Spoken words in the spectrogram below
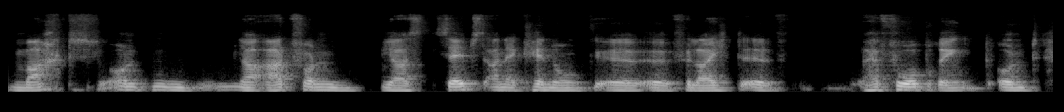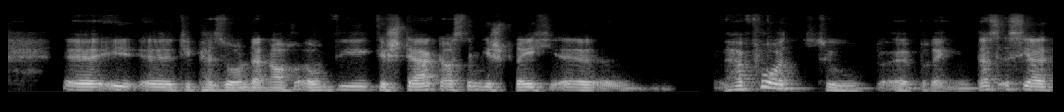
macht und eine Art von ja, Selbstanerkennung äh, vielleicht äh, hervorbringt und äh, äh, die Person dann auch irgendwie gestärkt aus dem Gespräch äh, hervorzubringen. Das ist ja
